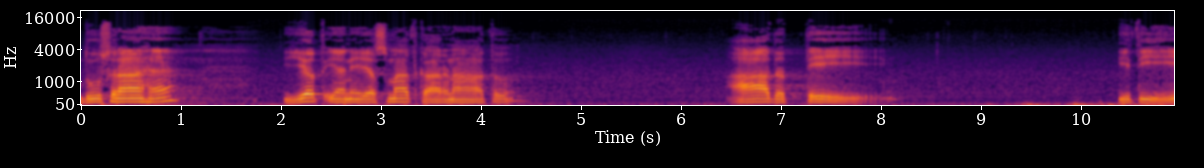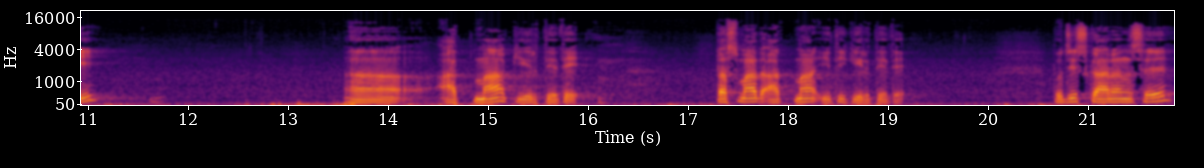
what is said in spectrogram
दूसरा है यत यानी यस्मात कारणात। आदत्ते इति आत्मा कीर्त्यते। तस्माद आत्मा इति कीर्त्यते। तो जिस कारण से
